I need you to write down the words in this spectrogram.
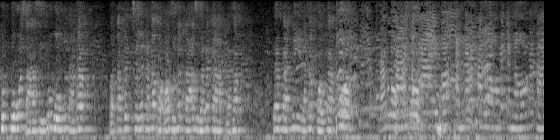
คุณภูวษาสินทุวงศ์นะครับขอการเป็นเชิญนะครับขอของสุนทรดาสุวรรณการนะครับเริ่มกันนี่นะครับขอการนั่งลงนั่งลงเพราะคันน้ำพันรองให้กับน้องนะคะ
